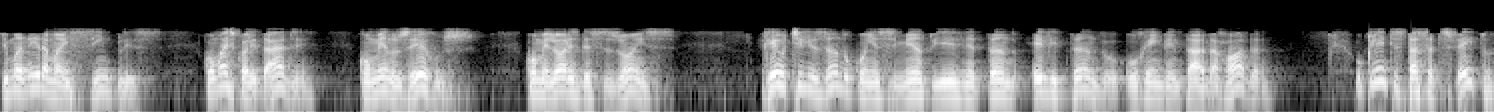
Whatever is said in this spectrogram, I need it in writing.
De maneira mais simples? com mais qualidade, com menos erros, com melhores decisões, reutilizando o conhecimento e evitando, evitando o reinventar da roda? O cliente está satisfeito?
